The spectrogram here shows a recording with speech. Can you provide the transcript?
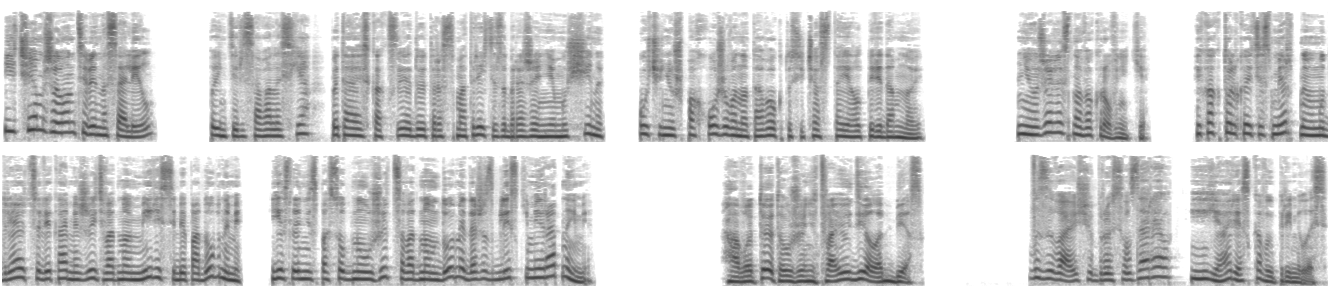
«И чем же он тебе насолил?» — поинтересовалась я, пытаясь как следует рассмотреть изображение мужчины, очень уж похожего на того, кто сейчас стоял передо мной. Неужели снова кровники? И как только эти смертные умудряются веками жить в одном мире с себе подобными, если не способны ужиться в одном доме даже с близкими и родными? «А вот это уже не твое дело, бес!» Вызывающе бросил Зарел, и я резко выпрямилась.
